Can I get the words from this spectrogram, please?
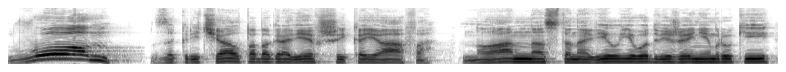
«Вон!» — закричал побагровевший Каиафа. Но Анна остановил его движением руки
